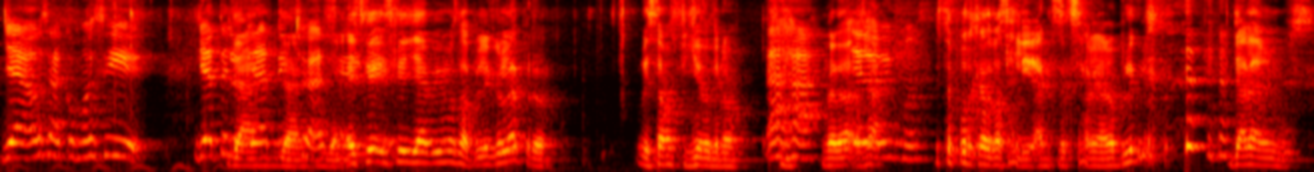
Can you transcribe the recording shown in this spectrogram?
Ya, o sea, como si ya te lo hubieran dicho así. Es, que, es que ya vimos la película, pero estamos fingiendo que no. Ajá. ¿Verdad? Ya la vimos. Este podcast va a salir antes de que salga la película. ya la vimos,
